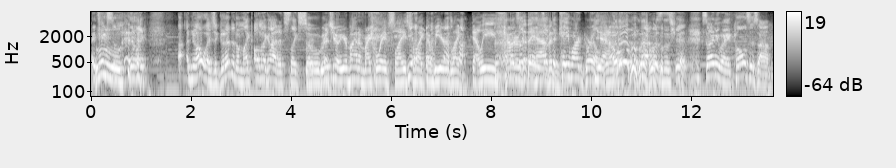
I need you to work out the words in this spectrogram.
it takes Ooh. them, they're like, uh, no, is it good? And I'm like, oh my God, it's like so good. Ricchio, you're buying a microwave slice from like the weird like deli counter It's like that the, they it's have. like and, the Kmart grill. Yeah. you know? that was the shit. So anyway, Coals is um,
